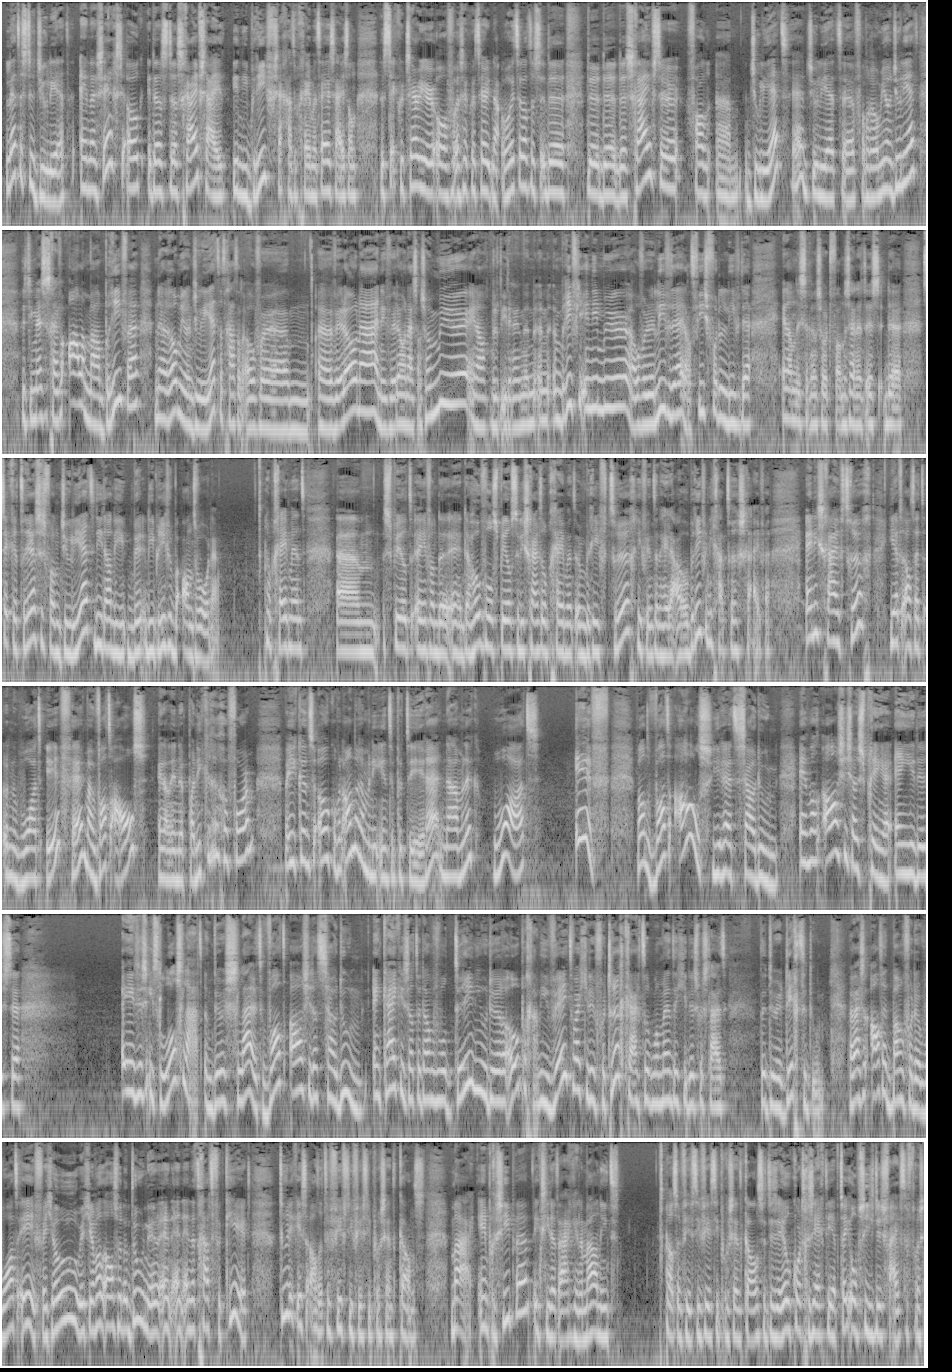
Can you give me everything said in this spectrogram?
Letters to Juliet. En daar zegt ze ook, dat, schrijft zij in die brief. Zij gaat op een gegeven moment, hè, zij is dan de secretary of uh, secretary, nou, hoe heet ze dat? Dus de, de, de, de schrijfster van um, Juliet, hè, Juliet uh, van Romeo en Juliet. Dus die mensen schrijven allemaal brieven naar Romeo en Juliet. Dat gaat dan over um, uh, Verona. En in Verona is dan zo'n muur. En dan doet iedereen een, een, een, briefje in die muur over de liefde en advies voor de liefde. En dan is er een soort van, er zijn het dus de secretaresses van Juliet die dan die, die brieven beantwoorden. Op een gegeven moment um, speelt een van de, de hoofdrolspeelster... die schrijft op een gegeven moment een brief terug. Die vindt een hele oude brief en die gaat terugschrijven. En die schrijft terug... je hebt altijd een what if, hè, maar wat als... en dan in de paniekerige vorm. Maar je kunt ze ook op een andere manier interpreteren... namelijk what if. Want wat als je het zou doen? En wat als je zou springen en je dus de je dus iets loslaat, een deur sluit. Wat als je dat zou doen? En kijk eens dat er dan bijvoorbeeld drie nieuwe deuren open gaan. Wie weet wat je ervoor terugkrijgt op het moment dat je dus besluit de deur dicht te doen. Maar wij zijn altijd bang voor de what if. Weet je, oh, weet je wat als we dat doen en, en, en het gaat verkeerd. Tuurlijk is er altijd een 50-50% kans. Maar in principe, ik zie dat eigenlijk helemaal niet als een 50-50% kans. Het is heel kort gezegd, je hebt twee opties, dus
